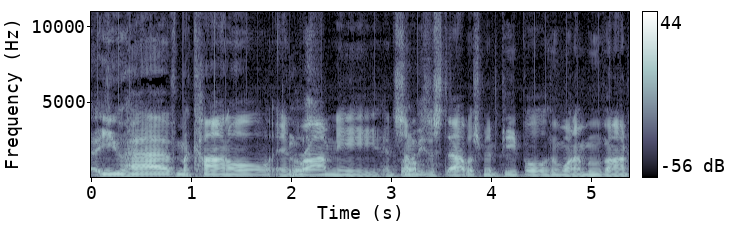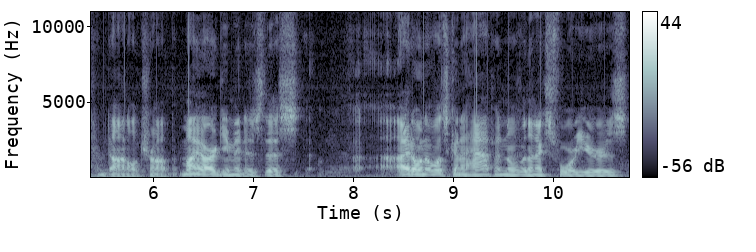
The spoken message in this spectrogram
Uh, You have McConnell and Ugh. Romney and some of these establishment people who want to move on from Donald Trump. My argument is this I don't know what's going to happen over the next four years,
